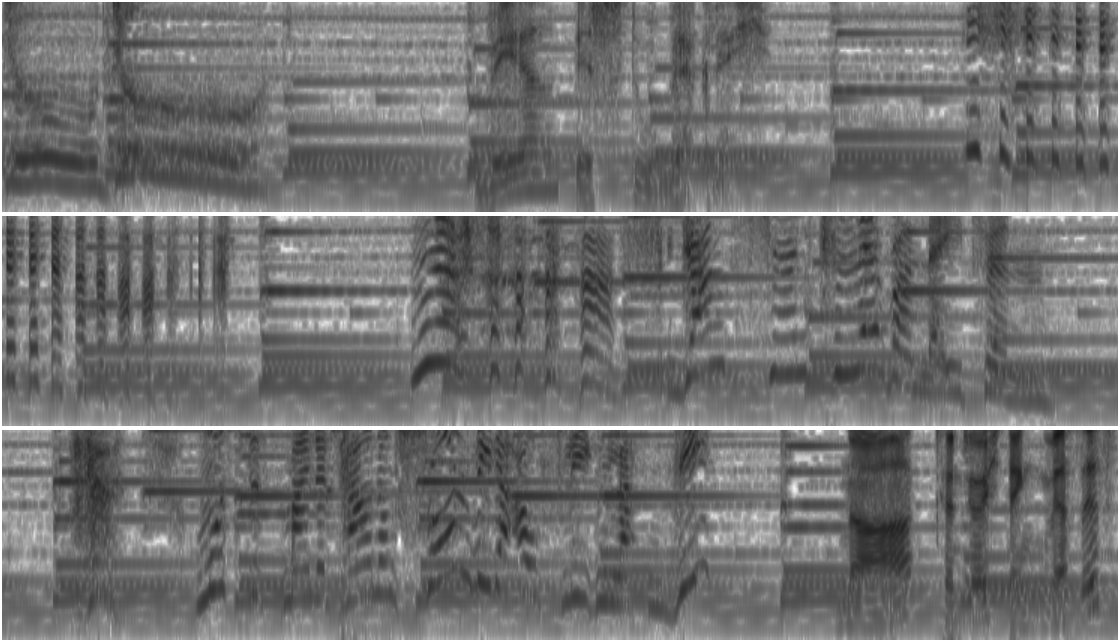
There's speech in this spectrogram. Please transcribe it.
Du, du. Wer bist du wirklich? Ganz schön clever, Layton. Ha, Musstest meine Tarnung schon wieder auffliegen lassen, wie? Na, könnt ihr euch denken, wer es ist?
